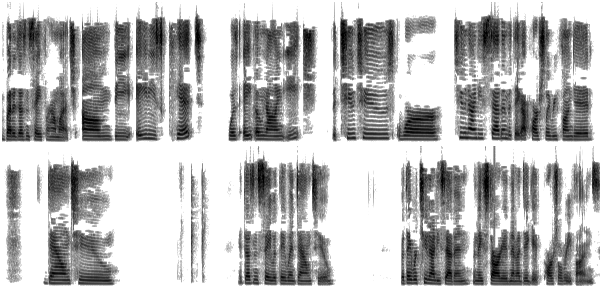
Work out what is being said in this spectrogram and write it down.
but it doesn't say for how much. Um, the 80s kit was 809 each. The tutus were 297, but they got partially refunded down to it doesn't say what they went down to. But they were 297 when they started, and then I did get partial refunds.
